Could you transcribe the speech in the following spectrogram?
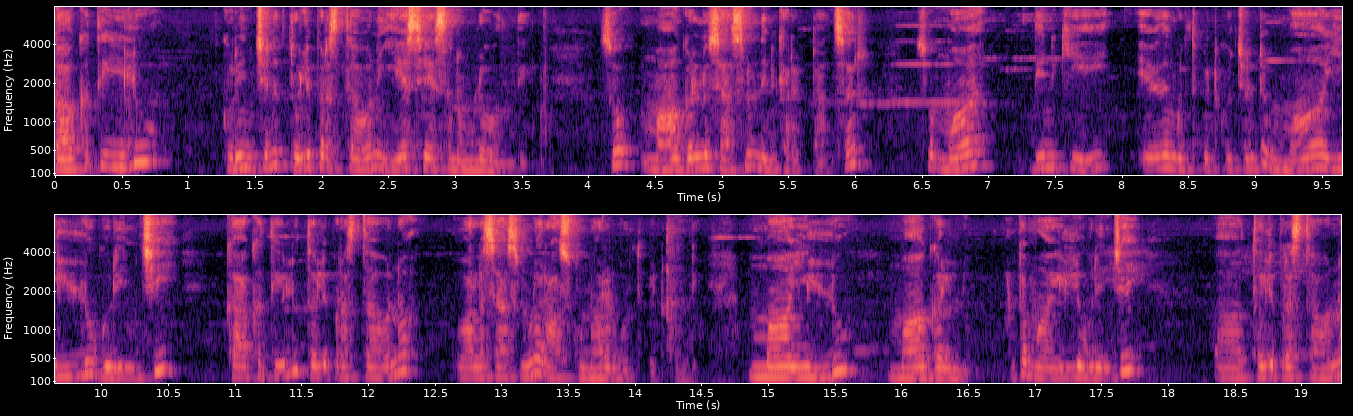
కాకతీయులు గురించిన తొలి ప్రస్తావన ఏ శాసనంలో ఉంది? సో మాగళ్ళు శాసనం దీని కరెక్ట్ ఆన్సర్. సో మా దీనికి ఏ విధంగా గుర్తుపెట్టుకోవచ్చు అంటే మా ఇల్లు గురించి కాకతీయులు తొలి ప్రస్తావన వాళ్ళ శాసనంలో రాసుకున్నారని గుర్తుపెట్టుకోండి. మా ఇల్లు మా గల్లు అంటే మా ఇల్లు గురించి తొలి ప్రస్తావన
